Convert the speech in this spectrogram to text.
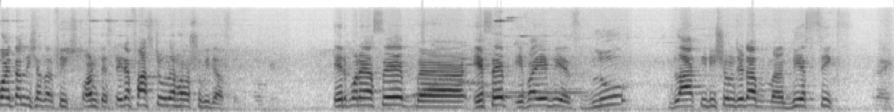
পঁয়তাল্লিশ হাজার ফিক্সড অন টেস্ট এটা ফার্স্ট ওনার হওয়ার সুবিধা আছে। এরপরে আছে S F FI ABS blue black edition যেটা বিএস সিক্স রাইট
